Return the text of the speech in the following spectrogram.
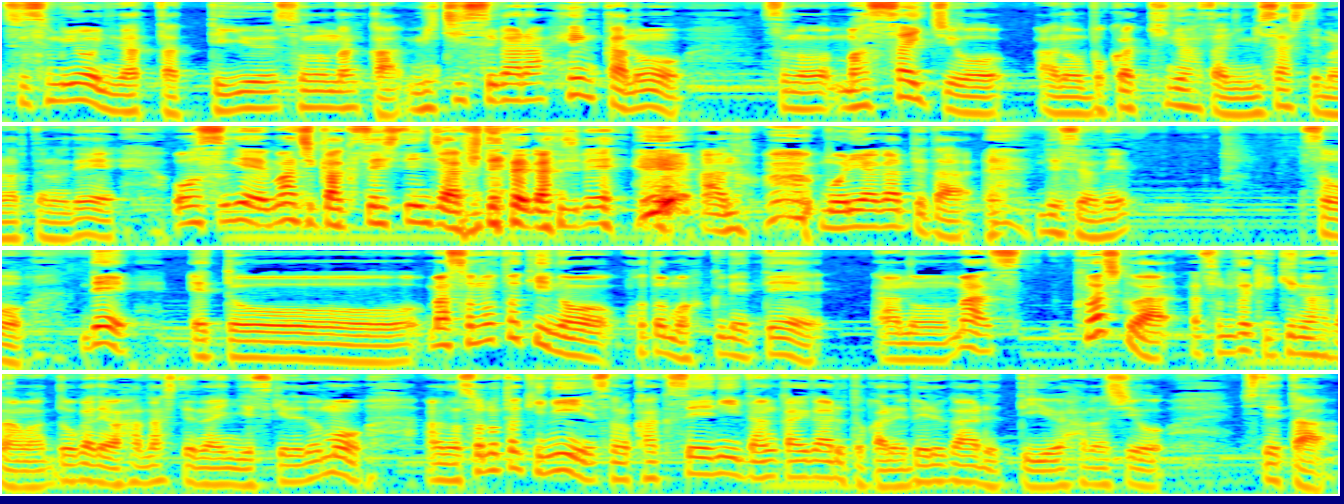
進むようになったっていうそのなんか道すがら変化のその真っ最中をあの僕は絹葉さんに見させてもらったので、お、すげえ、マジ覚醒してんじゃんみたいな感じであの、盛り上がってたんですよね。そう。で、えっと、まあ、その時のことも含めて、あの、まあ、詳しくはその時絹葉さんは動画では話してないんですけれどもあのその時にその覚醒に段階があるとかレベルがあるっていう話をしてた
